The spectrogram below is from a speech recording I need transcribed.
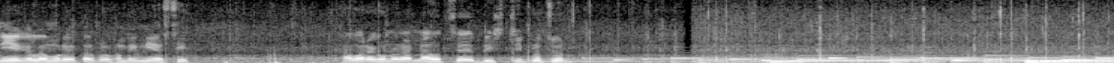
নিয়ে গেলাম ওরে, তারপর ওখান থেকে নিয়ে আসছি। খাবার এখনও রান্না হচ্ছে, বৃষ্টি প্রচুর। thank you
